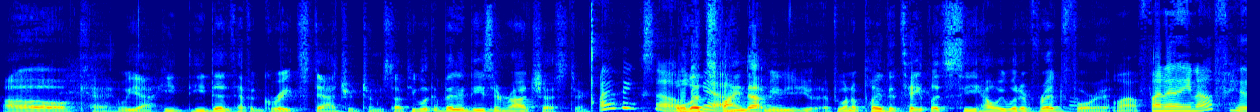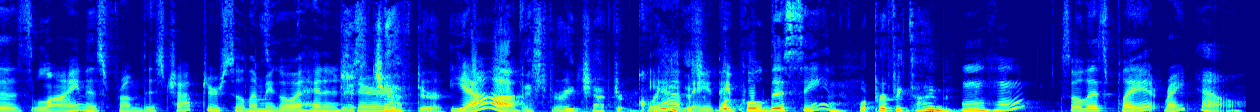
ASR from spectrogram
Oh, okay. Well, yeah, he he does have a great stature to himself. He would have been a decent Rochester. I think so. Well, let's yeah. find out. I mean, you, if you want to play the tape, let's see how he would have read for it. Well, funnily enough, his line is from this chapter, so let me go ahead and This share. chapter. Yeah. This very chapter. Great. yeah, This- they, they pulled this scene. what perfect time. Mm-hmm. So let's play it right now.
